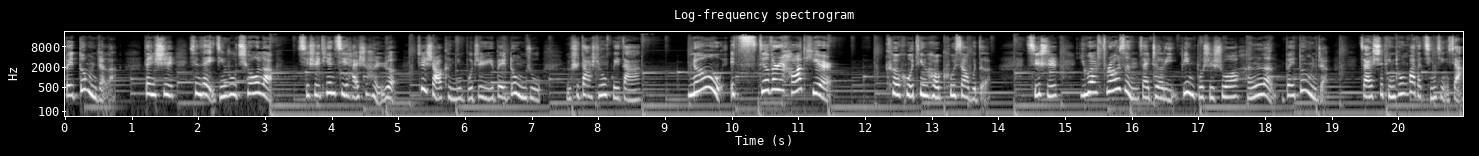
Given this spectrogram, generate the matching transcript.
被冻着了。但是现在已经入秋了，其实天气还是很热，至少肯定不至于被冻住。于是大声回答：“No, it's still very hot here。”客户听后哭笑不得。其实，you are frozen 在这里并不是说很冷被冻着，在视频通话的情景下，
